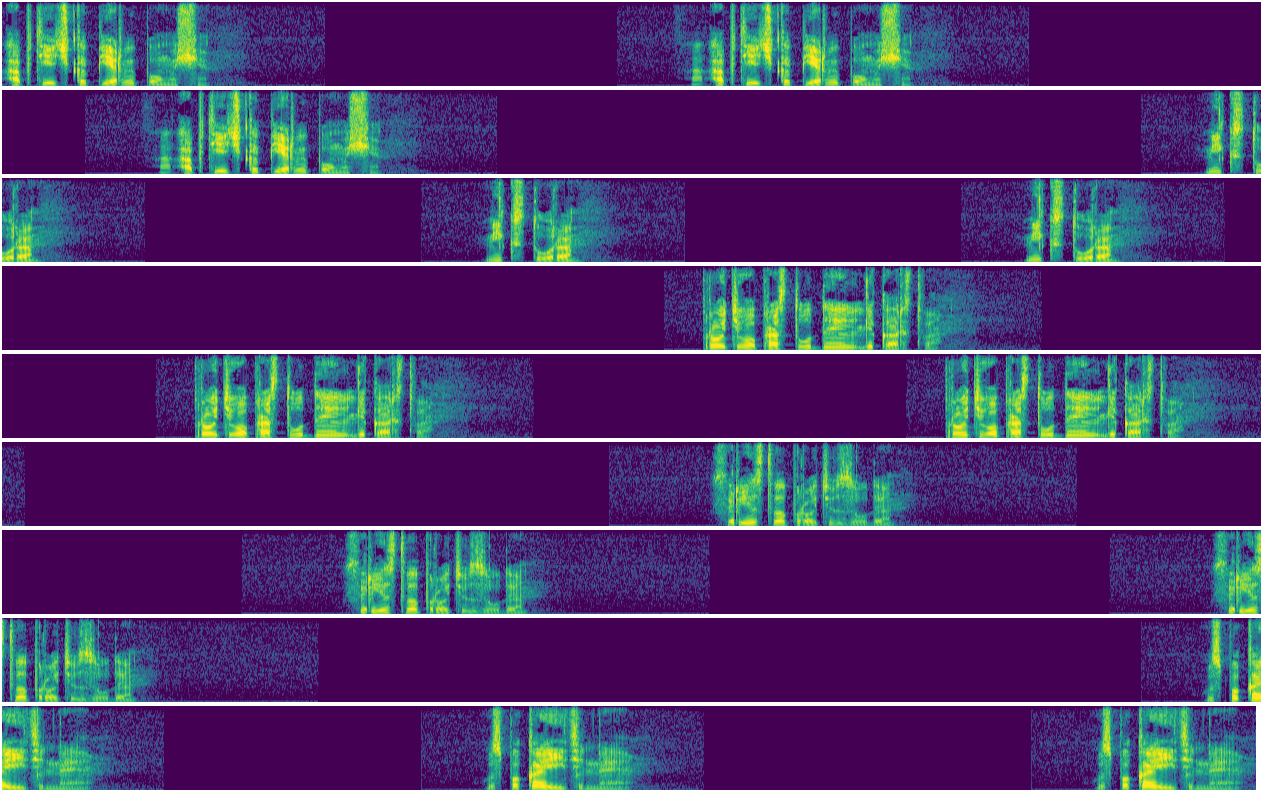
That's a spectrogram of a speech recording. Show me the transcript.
Аптечка первой помощи. Аптечка первой помощи. Аптечка первой помощи. Микстура. Микстура. Микстура. Противопростудные лекарства. Противопростудные лекарства. Противопростудные лекарства. Средство против зуда. Средство против зуда. Средство против зуда. Успокоительное. Успокоительное. Успокоительное.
